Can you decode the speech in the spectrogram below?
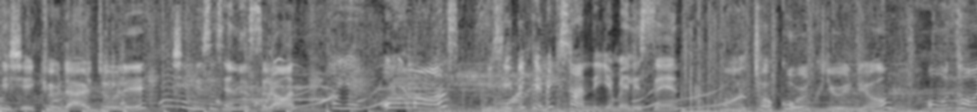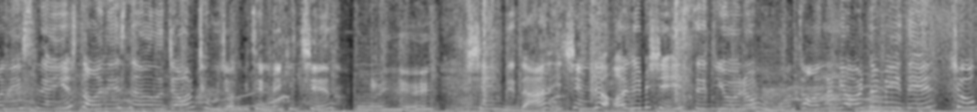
Teşekkürler Julie. Şimdi ise senin sıran. Hayır olamaz. Biz yedik demek sen de yemelisin. Ah, çok korkuyorum. 10 tanesine 100 tanesine alacağım çabucak bitirmek için. Hayır. Şimdiden içimde acı bir şey hissediyorum. Aman tanrım yardım edin. Çok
